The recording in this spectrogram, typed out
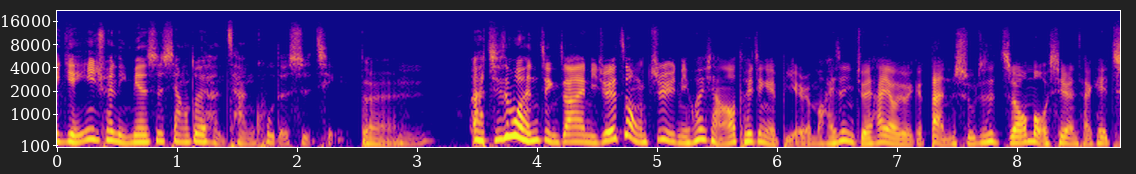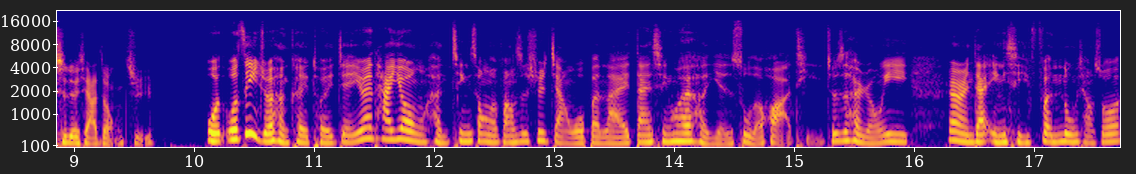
演艺圈里面是相对很残酷的事情。对，嗯。啊、呃，其实我很紧张哎。你觉得这种剧你会想要推荐给别人吗？还是你觉得它要有一个淡数，就是只有某些人才可以吃得下这种剧？我我自己觉得很可以推荐，因为他用很轻松的方式去讲我本来担心会很严肃的话题，就是很容易让人家引起愤怒，想说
